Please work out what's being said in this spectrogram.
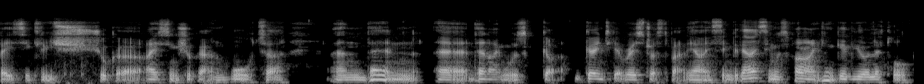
basically sugar, icing sugar and water. And then, uh, then I was got, going to get very stressed about the icing, but the icing was fine. They give you a little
